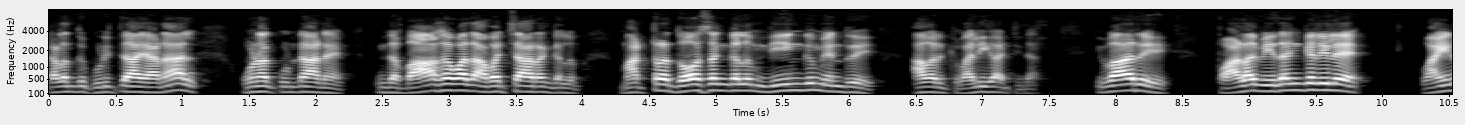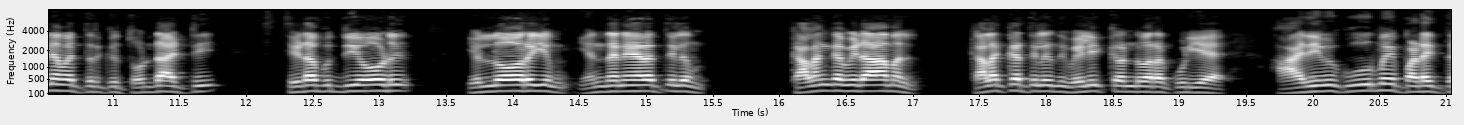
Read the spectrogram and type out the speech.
கலந்து குடித்தாயானால் உனக்குண்டான இந்த பாகவத அவச்சாரங்களும் மற்ற தோஷங்களும் நீங்கும் என்று அவருக்கு வழிகாட்டினார். இவ்வாறு பல விதங்களிலே வைணவத்திற்கு தொண்டாற்றி ஸ்திடபுத்தியோடு எல்லோரையும் எந்த நேரத்திலும் கலங்க விடாமல் கலக்கத்திலிருந்து வெளிக்கொண்டு வரக்கூடிய அறிவு கூர்மை படைத்த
